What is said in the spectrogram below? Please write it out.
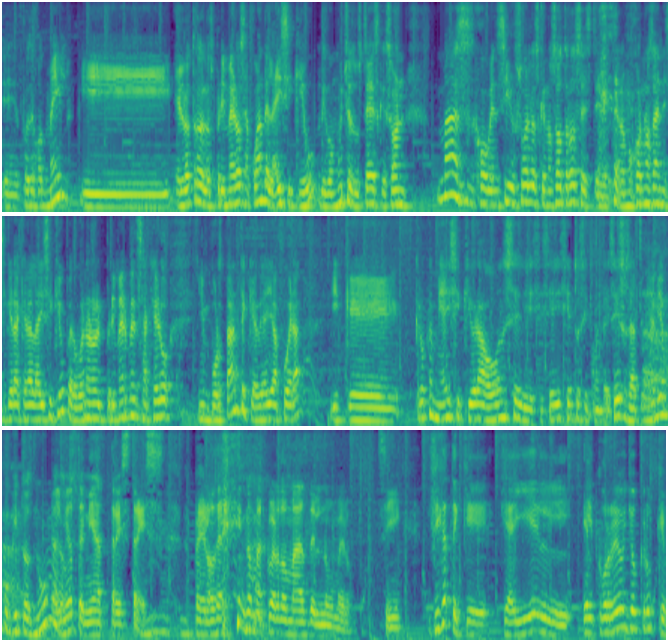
eh, fue de Hotmail. Y el otro de los primeros, ¿se acuerdan de la ICQ? Digo, muchos de ustedes que son más jovencillos que nosotros, este, a lo mejor no saben ni siquiera qué era la ICQ, pero bueno, era el primer mensajero importante que había allá afuera y que creo que mi ICQ era 11, 16, 156, o sea, tenía ah, bien poquitos números. El mío tenía 33, pero de ahí no me acuerdo más del número, sí. Fíjate que, que ahí el, el, correo yo creo que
